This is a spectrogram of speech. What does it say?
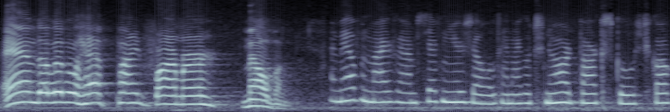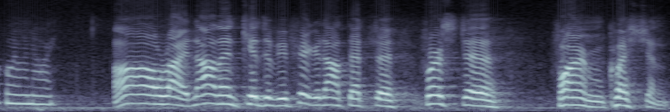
And a little half-pint farmer, Melvin. I'm Melvin Myers, and I'm seven years old, and I go to Norwood Park School, Chicago, Illinois. All right. Now then, kids, have you figured out that uh, first uh, farm question?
